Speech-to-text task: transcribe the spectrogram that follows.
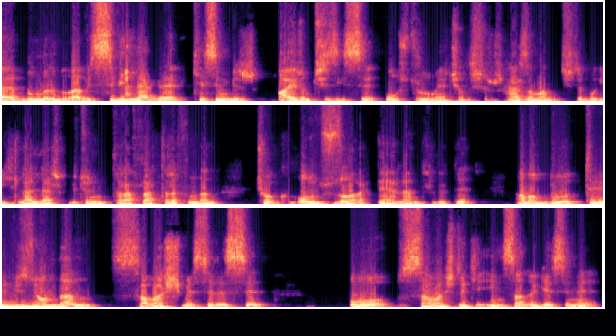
Ee, Bunların abi sivillerle kesin bir ayrım çizgisi oluşturulmaya çalışır. Her zaman işte bu ihlaller bütün taraflar tarafından çok olumsuz olarak değerlendirilirdi. Ama bu televizyondan savaş meselesi o savaştaki insan ögesini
